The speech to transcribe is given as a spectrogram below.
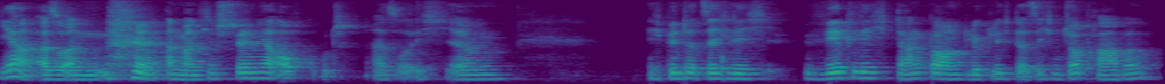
Ja, also an, an manchen Stellen ja auch gut. Also ich, ähm, ich bin tatsächlich wirklich dankbar und glücklich, dass ich einen Job habe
